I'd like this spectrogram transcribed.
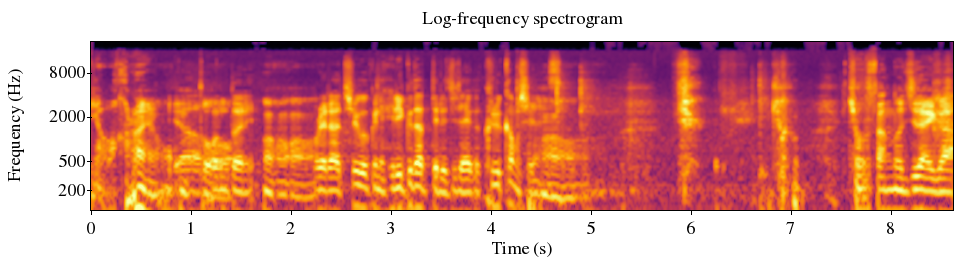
いや分からんよいや本当。本当に。うん。俺ら中国にへりくだってる時代が来るかもしれないです。よ共共産の時代が。い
